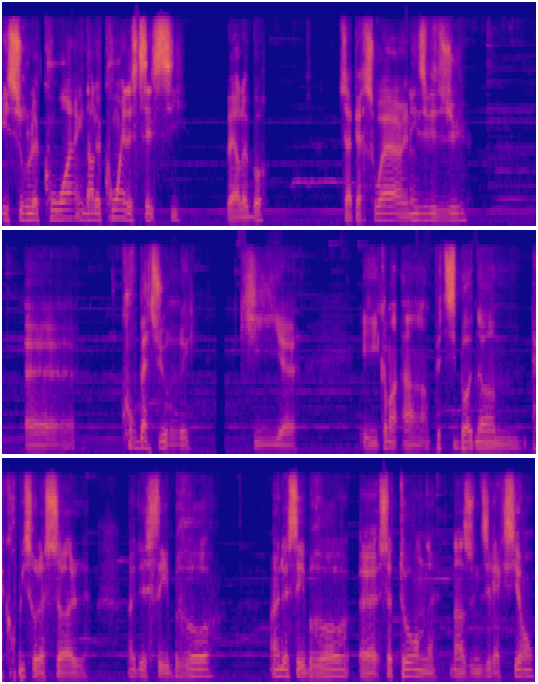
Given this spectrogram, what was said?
Et sur le coin, dans le coin de celle-ci, vers le bas, tu aperçois un individu euh, courbaturé qui euh, est comme en petit bonhomme accroupi sur le sol. Un de ses bras, un de ses bras euh, se tourne dans une direction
